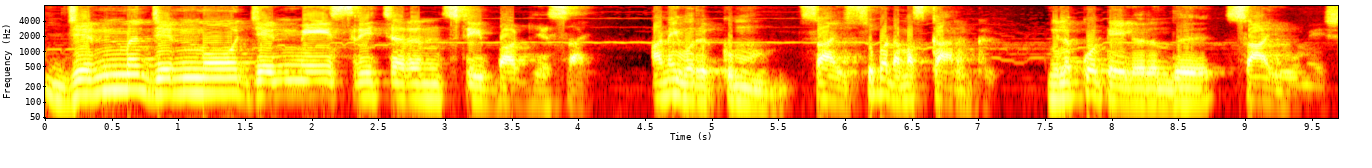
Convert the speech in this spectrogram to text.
ஜென்ம ஜென்மோ ஜென்மே ஸ்ரீச்சரண் ஸ்ரீ பாக்ய சாய் அனைவருக்கும் சாய் சுப நமஸ்காரங்கள். நிலக்கோட்டையிலிருந்து சாய் உமேஷ்.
